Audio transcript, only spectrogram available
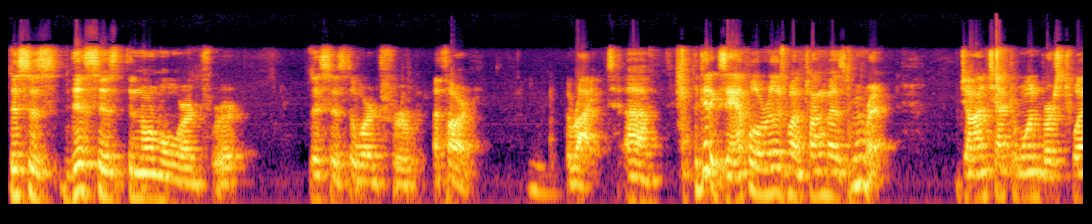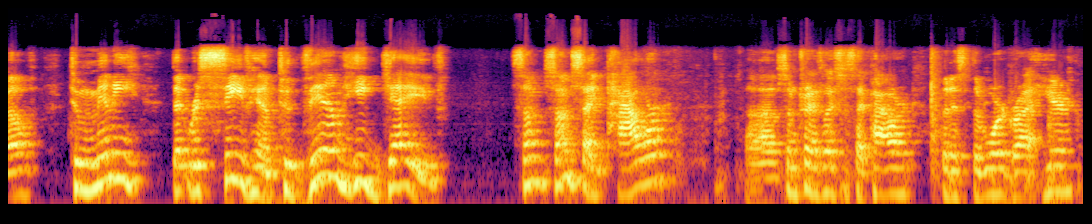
This is this is the normal word for this is the word for authority, the right. Um, a good example, really, what I'm talking about is remember it. John chapter one verse twelve. To many that receive him, to them he gave. Some some say power. Uh, some translations say power, but it's the word right here.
